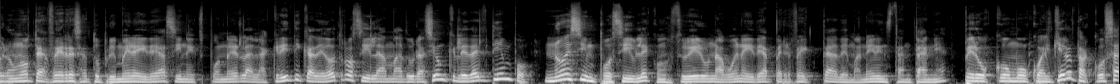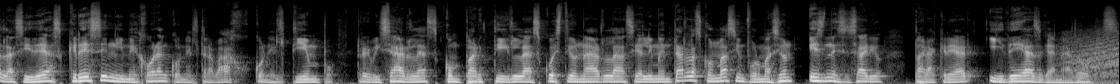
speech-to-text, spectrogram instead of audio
pero no te aferres a tu primera idea sin exponerla a la crítica de otros y la maduración que le da el tiempo. No es imposible construir una buena idea perfecta de manera instantánea, pero como cualquier otra cosa, las ideas crecen y mejoran con el trabajo, con el tiempo. Revisarlas, compartirlas, cuestionarlas y alimentarlas con más información es necesario para crear ideas ganadoras.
